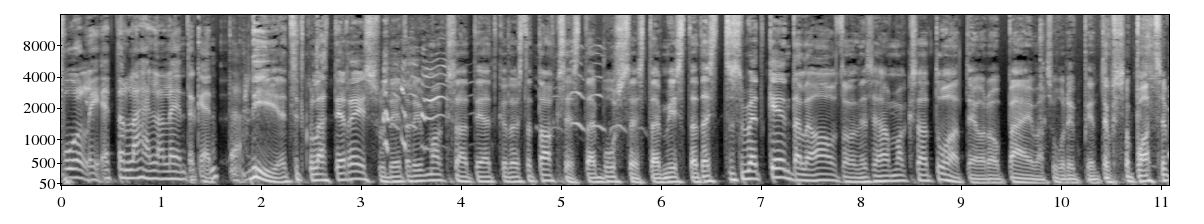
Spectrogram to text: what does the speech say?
puoli, että on lähellä lentokenttää. Niin, että sitten kun lähtee reissuun, niin ei tarvitse maksaa, tiedätkö, noista takseista tai busseista tai mistä. Tai sitten jos menet kentälle autolla, niin sehän maksaa tuhat euroa päivä suurin piirtein, kun sä paat sen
